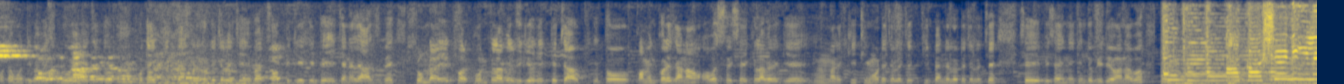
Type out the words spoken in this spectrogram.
মোটামুটিভাবে শুরু হয়ে গেছে। তো কোথায় কি প্যান্ডেল হতে চলেছে? এবার সব ভিডিও কিন্তু এই চ্যানেলে আসবে। তোমরা এরপর কোন ক্লাবের ভিডিও দেখতে চাও, তো কমেন্ট করে জানাও। অবশ্যই সেই ক্লাবে গিয়ে মানে কি থিম হতে চলেছে, কি প্যান্ডেল হতে চলেছে, সেই বিষয় নিয়ে কিন্তু ভিডিও বানাবো। आकाश नीले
